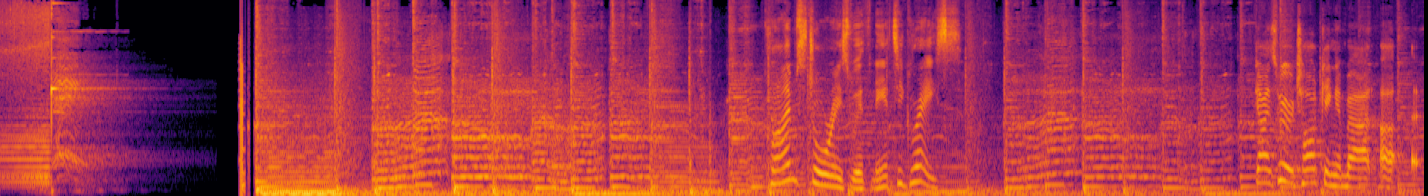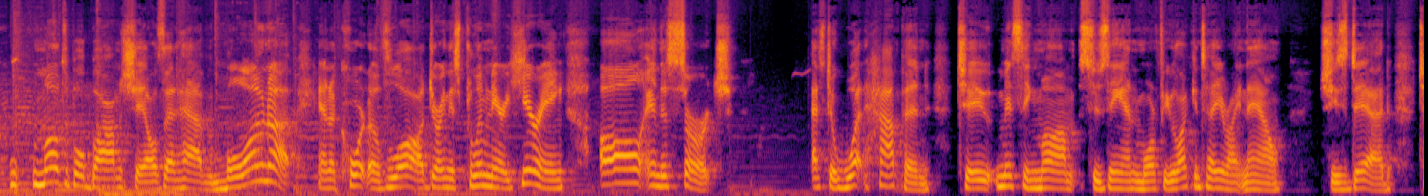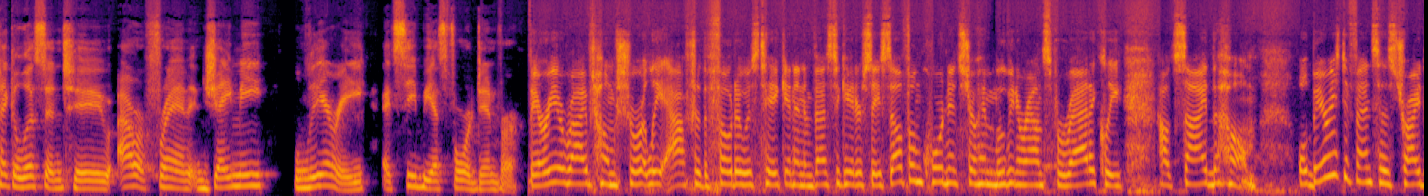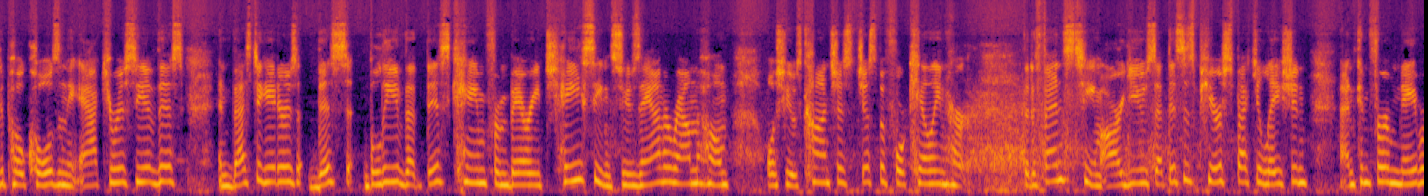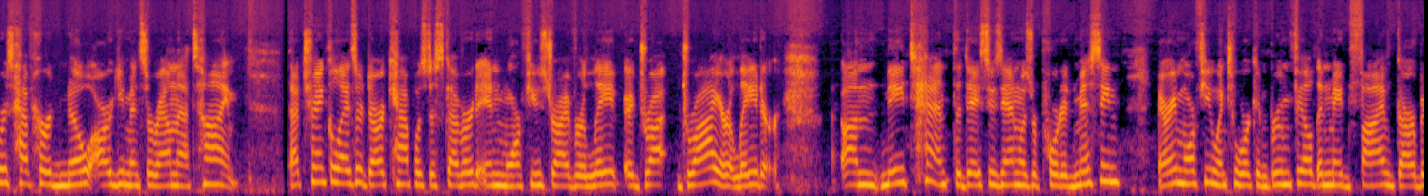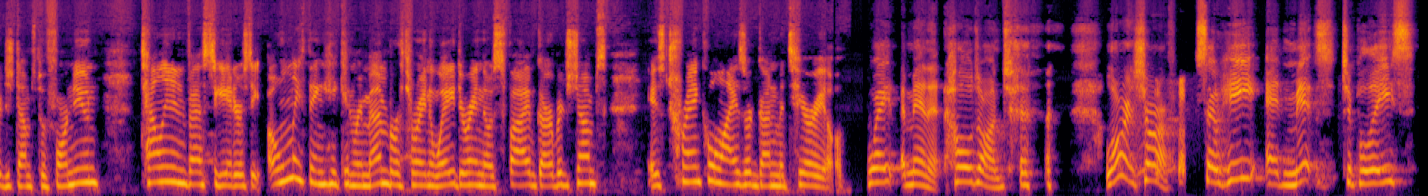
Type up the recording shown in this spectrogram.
Crime Stories with Nancy Grace. Guys, we were talking about uh, multiple bombshells that have blown up in a court of law during this preliminary hearing, all in the search as to what happened to missing mom, Suzanne Morphew. Well, I can tell you right now, she's dead. Take a listen to our friend Jamie Leary at CBS 4 Denver. Barry arrived home shortly after the photo was taken, and investigators say cell phone coordinates show him moving around sporadically outside the home. While Barry's defense has tried to poke holes in the accuracy of this, investigators this believe that this came from Barry chasing Suzanne around the home while she was conscious just before killing her. The defense team argues that this is pure speculation and confirmed neighbors have heard no arguments around that time. That tranquilizer dart cap was discovered in Morphew's driver late, uh, dry, dryer later. On May 10th, the day Suzanne was reported missing, Barry Morphew went to work in Broomfield and made five garbage dumps before noon, telling investigators the only thing he can remember throwing away during those five garbage dumps is tranquilizer gun material. Wait a minute. Hold on. Lauren Scharf. So he admits to police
